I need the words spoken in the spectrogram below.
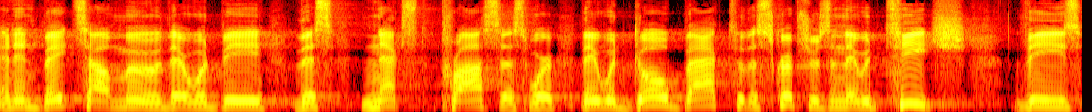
And in Beit Talmud, there would be this next process where they would go back to the scriptures and they would teach these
